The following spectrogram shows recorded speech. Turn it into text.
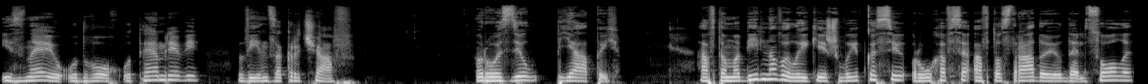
із нею удвох у темряві, він закричав. Розділ п'ятий. Автомобіль на великій швидкості рухався автострадою Дель Соле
